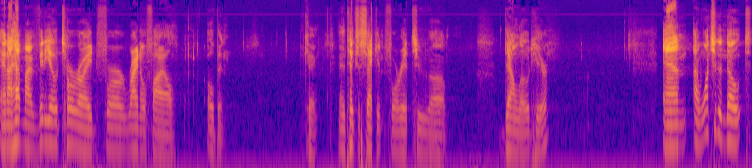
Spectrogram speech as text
And I have my video toroid for Rhino file open. Okay and it takes a second for it to uh, download here. And I want you to note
